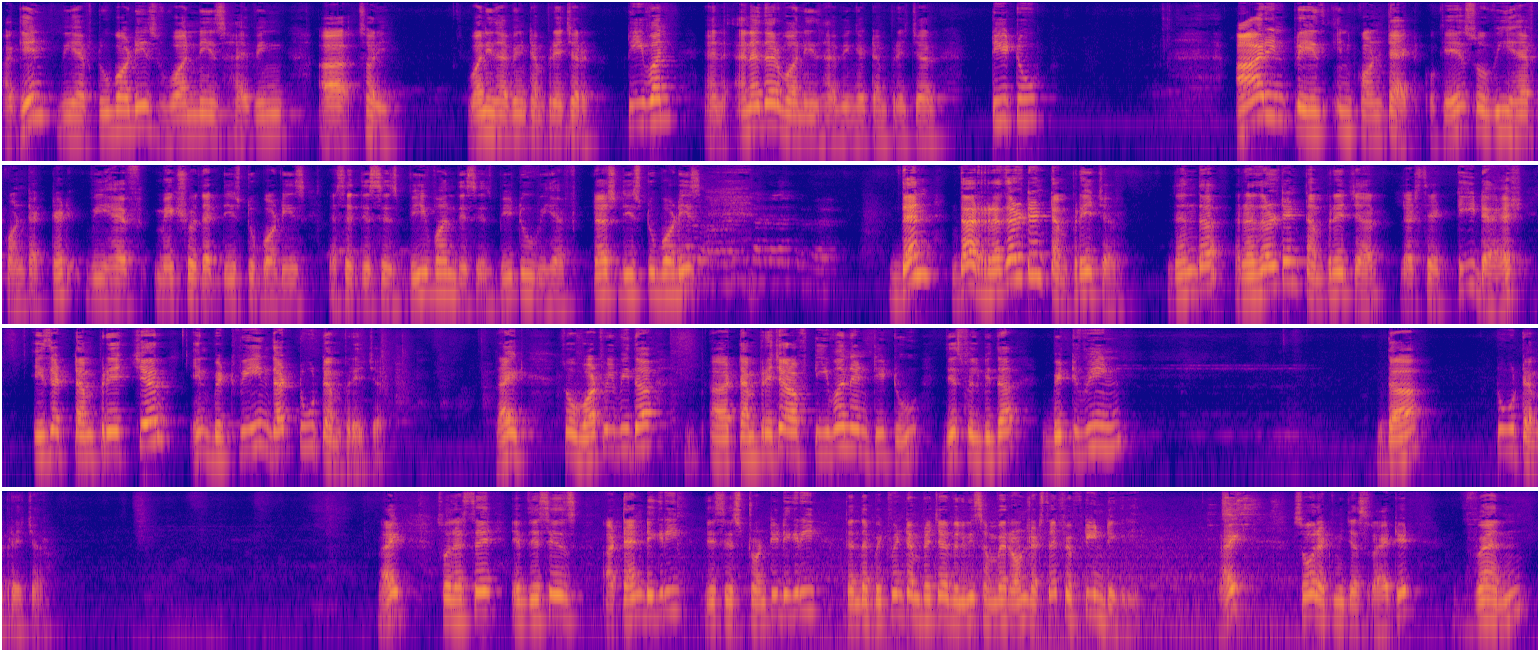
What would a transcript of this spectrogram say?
Again we have two bodies. One is having uh, sorry one is having temperature T1 and another one is having a temperature T2 are in place in contact okay? So we have contacted. We have make sure that these two bodies let's say this is b1 this is b2 we have touched these two bodies. Then the resultant temperature then the resultant temperature let's say T dash is a temperature in between the two temperature right? So what will be the uh, temperature of T1 and T2 this will be the between the two temperature right? So let's say if this is a 10 degree this is 20 degree then the between temperature will be somewhere around let's say 15 degree right? So let me just write it. When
